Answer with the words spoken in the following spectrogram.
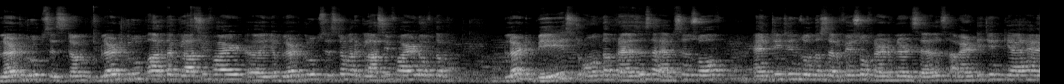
blood group system blood group are the classified uh, yeah, blood group system are classified of the blood based on the presence or absence of antigens on the surface of red blood cells अब antigen क्या है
